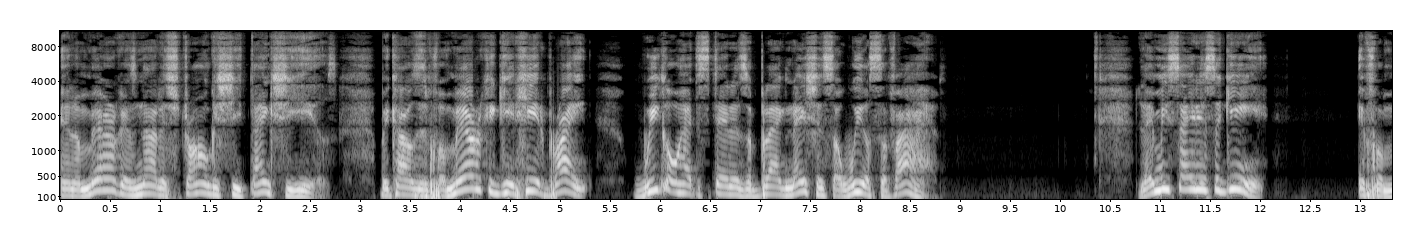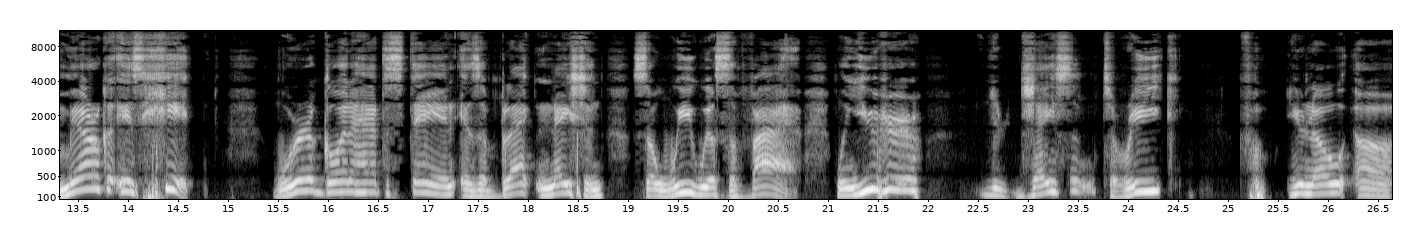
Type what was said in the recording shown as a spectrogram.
And America is not as strong as she thinks she is. Because if America get hit right, we gonna have to stand as a black nation so we'll survive. Let me say this again. If America is hit, we're going to have to stand as a black nation so we will survive. When you hear Jason, Tariq, you know, uh,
